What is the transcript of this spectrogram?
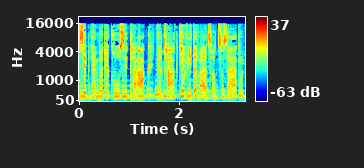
September der große Tag, der Tag der Wiederwahl sozusagen.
